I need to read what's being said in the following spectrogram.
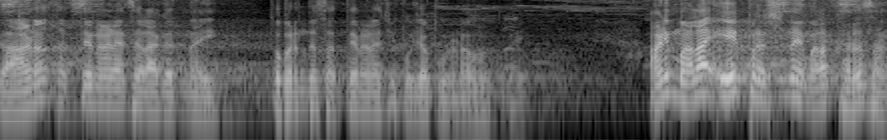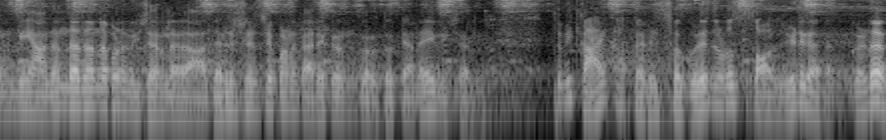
गाणं सत्यनारायणाचं लागत नाही तोपर्यंत सत्यनारायणाची पूजा पूर्ण होत नाही. आणि मला एक प्रश्न आहे मला खरं सांग मी आनंददादांना पण विचारलं आदर्शचे पण कार्यक्रम करतो त्यालाही विचारलं. तुम्ही काय खाता रे? सगळे थोडं सॉलिड गातात कडक.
